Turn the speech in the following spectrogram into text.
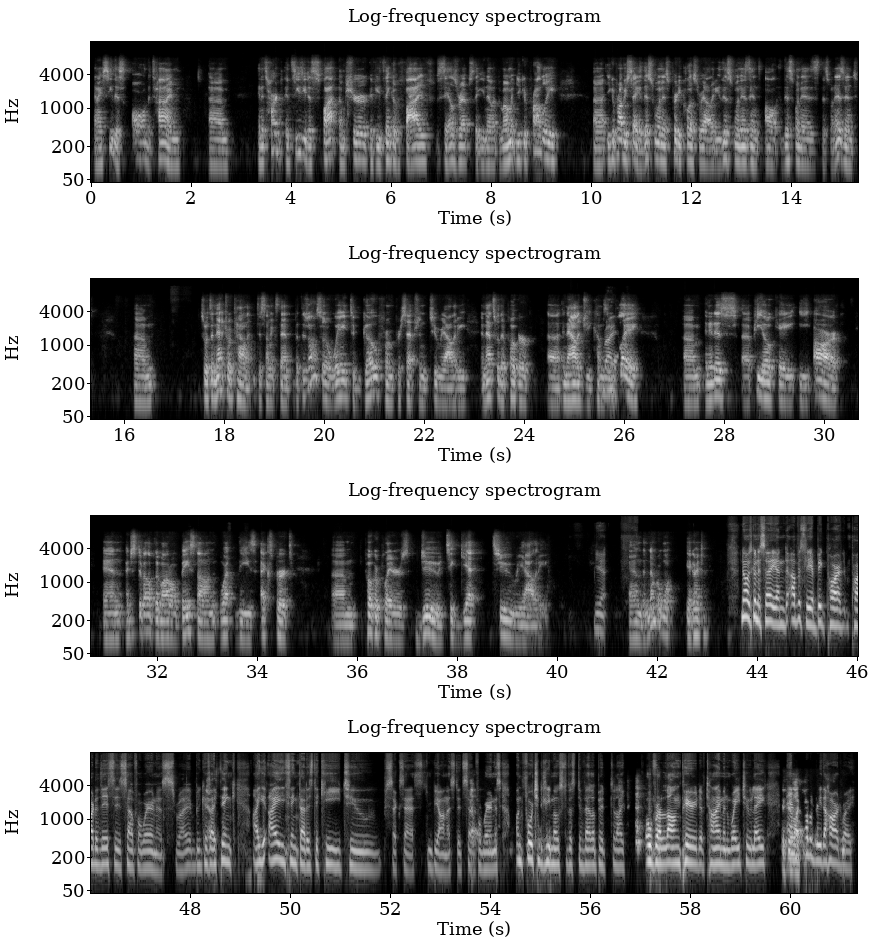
And I see this all the time. Um, and it's hard, it's easy to spot. I'm sure if you think of five sales reps that you know at the moment, you could probably uh, you could probably say this one is pretty close to reality. This one isn't. All this one is. This one isn't. Um, so it's a natural talent to some extent, but there's also a way to go from perception to reality, and that's where the poker uh, analogy comes Right. into play. Um, and it is uh, P O K E R. And I just developed the model based on what these expert um, poker players do to get to reality. Yeah. And the number one, yeah, go ahead. No, I was going to say, and obviously a big part part of this is self awareness, right? Because Yeah. I think I I think that is the key to success. To be honest, it's self awareness. Unfortunately, most of us develop it like over a long period of time and way too late, If you're and lucky. probably the hard way.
